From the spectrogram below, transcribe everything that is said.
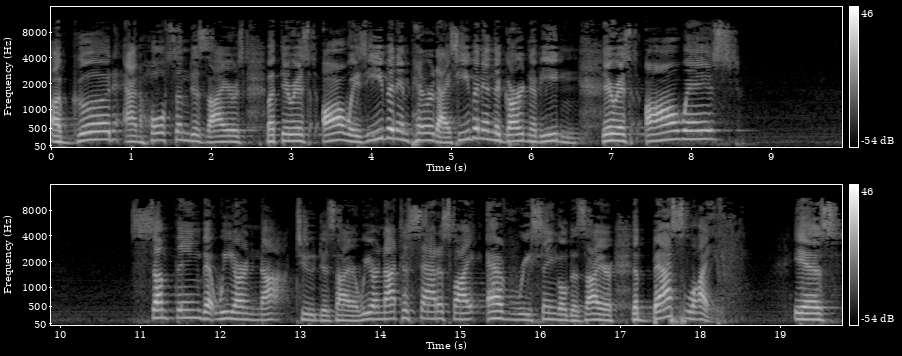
of good and wholesome desires, but there is always, even in paradise, even in the Garden of Eden, there is always something that we are not to desire. We are not to satisfy every single desire. The best life is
